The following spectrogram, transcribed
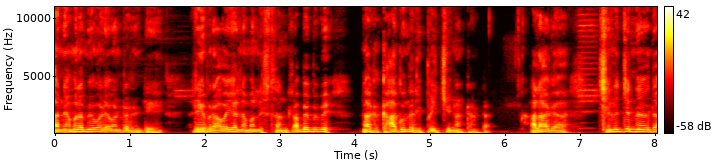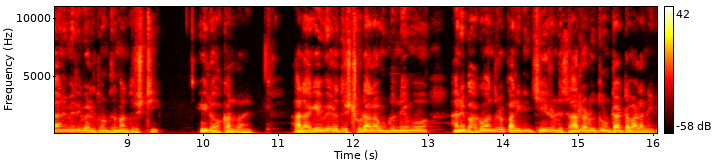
ఆ నెమలి అమ్మేవాడు ఏమంటాడంటే రేపు రావయ్యా నెమలిని ఇస్తాను అబ్బాయి నాకు కాకుండా ఇప్పుడు ఇచ్చిండంట అంట అలాగా చిన్న చిన్న దాని మీదకి వెళ్తుంటుంది మన దృష్టి ఈ లోకల్లోని అలాగే వీళ్ళ దృష్టి కూడా అలా ఉంటుందేమో అని భగవంతుడు పరిగించి రెండుసార్లు అడుగుతూ ఉంటాట వాళ్ళని.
